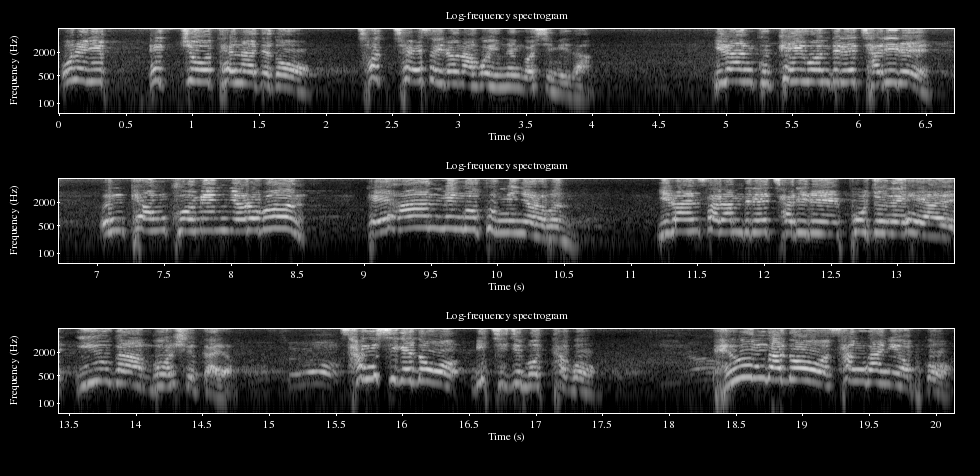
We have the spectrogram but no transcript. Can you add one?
오늘 이 백주 대낮에도 처처에서 일어나고 있는 것입니다. 이러한 국회의원들의 자리를 은평 구민 여러분, 대한민국 국민 여러분, 이러한 사람들의 자리를 보존해야 할 이유가 무엇일까요? 상식에도 미치지 못하고 배움과도 상관이 없고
